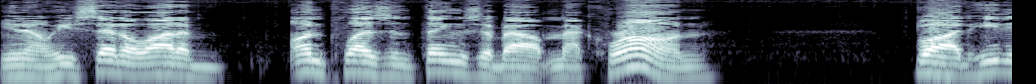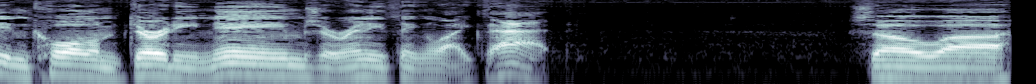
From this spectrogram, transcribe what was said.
You know, he said a lot of unpleasant things about Macron, but he didn't call him dirty names or anything like that. So, uh,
